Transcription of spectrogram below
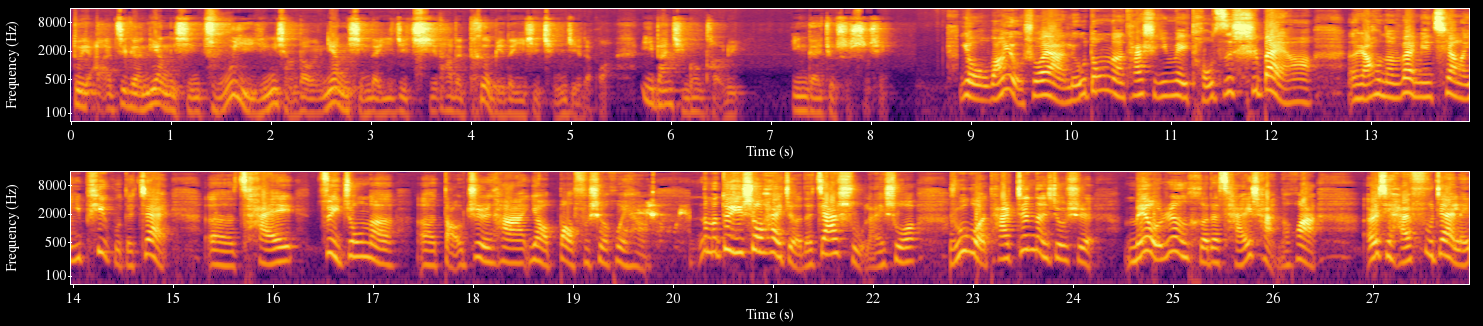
对啊这个量刑足以影响到量刑的以及其他的特别的一些情节的话，一般情况考虑，应该就是死刑。有网友说呀，刘东呢，他是因为投资失败啊，呃，然后呢，外面欠了一屁股的债，呃，才最终呢，呃，导致他要报复社会哈。那么对于受害者的家属来说，如果他真的就是没有任何的财产的话，而且还负债累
